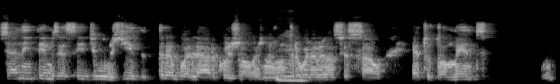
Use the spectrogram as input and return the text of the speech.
já nem temos essa ideologia de trabalhar com os jovens. Nós não trabalhamos na associação. É totalmente. O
